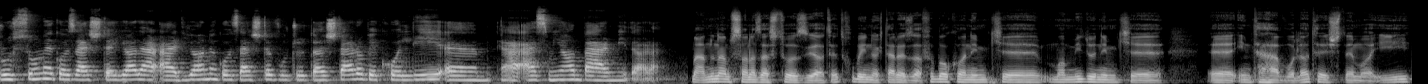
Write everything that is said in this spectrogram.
رسوم گذشته یا در ادیان گذشته وجود داشته رو به کلی از میان برمیدارن. ممنونم ساناز از توضیحاتت خوب این نکته رو اضافه بکنیم که ما می‌دونیم که این تحولات اجتماعی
